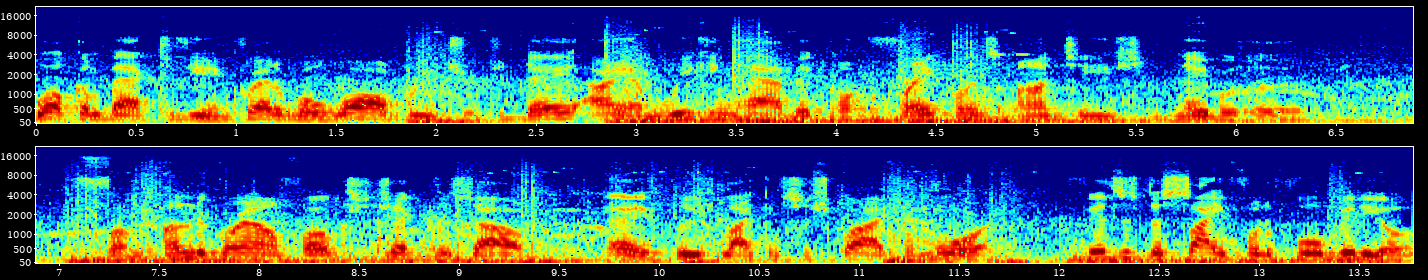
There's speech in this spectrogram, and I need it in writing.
Welcome back to the incredible Wall Breacher. Today I am wreaking havoc on Franklin's Auntie's neighborhood. From underground, folks, check this out. Hey, please like and subscribe for more. Visit the site for the full video.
